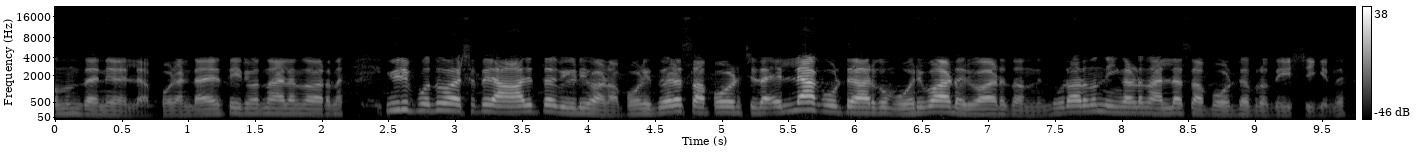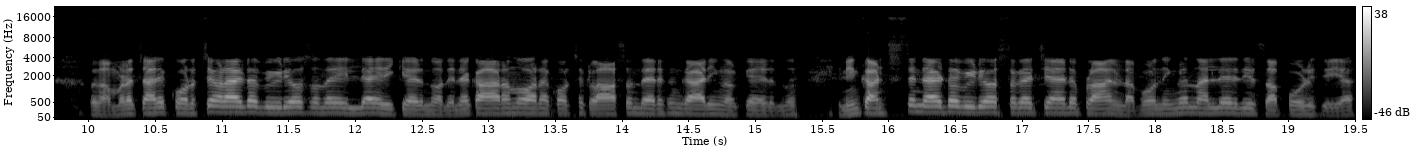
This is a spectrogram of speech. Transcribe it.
ഒന്നും തന്നെയല്ല. അപ്പോൾ രണ്ടായിരത്തി ഇരുപത്തിനാല് എന്ന് പറഞ്ഞാൽ ഈ ഒരു പുതുവർഷത്തിൽ ആദ്യത്തെ വീഡിയോ ആണ്. അപ്പോൾ ഇതുവരെ സപ്പോർട്ട് ചെയ്ത എല്ലാ കൂട്ടുകാർക്കും ഒരുപാട് ഒരുപാട് നന്ദി. തുടർന്ന് നിങ്ങളുടെ നല്ല സപ്പോർട്ട് പ്രതീക്ഷിക്കുന്നു. അപ്പോൾ നമ്മുടെ ചാനൽ കുറച്ച് നാളായിട്ട് വീഡിയോസ് ഒന്നും ഇല്ലായിരിക്കുമായിരുന്നു അതിന്റെ കാരണം എന്ന് പറഞ്ഞാൽ കുറച്ച് ക്ലാസ്സും തിരക്കും കാര്യങ്ങളൊക്കെ ആയിരുന്നു. ഇനിയും കൺസിസ്റ്റന്റ് ആയിട്ട് വീഡിയോസൊക്കെ ചെയ്യാനായിട്ട് പ്ലാൻ ഉണ്ട്. അപ്പോൾ നിങ്ങൾ നല്ല രീതിയിൽ സപ്പോർട്ട് ചെയ്യുക.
